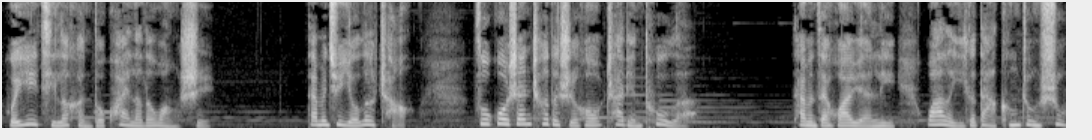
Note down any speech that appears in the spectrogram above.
回忆起了很多快乐的往事。他们去游乐场，坐过山车的时候差点吐了。他们在花园里挖了一个大坑种树。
